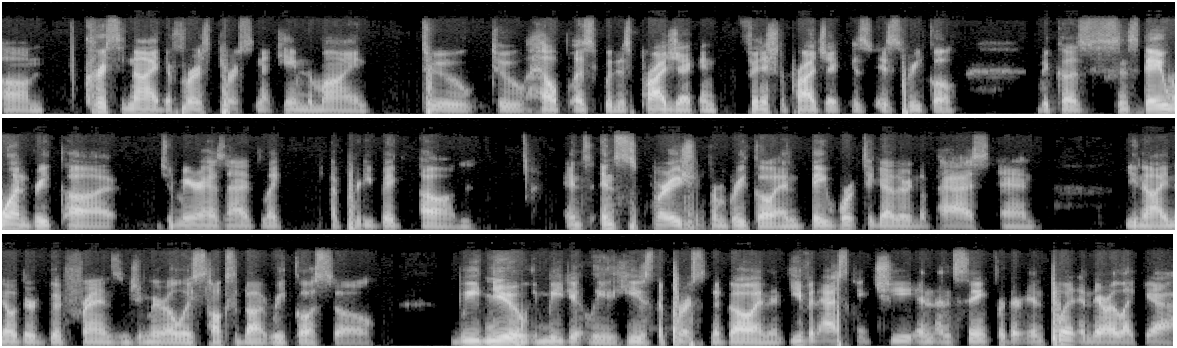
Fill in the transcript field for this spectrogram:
um, Chris and I, the first person that came to mind to to help us with this project and finish the project is is Rico, because since day one, Rico, uh, Jamir has had like a pretty big um inspiration from Rico, and they worked together in the past. And you know, I know they're good friends, and Jamir always talks about Rico, so we knew immediately he's the person to go. And then even asking Chi and, Sing for their input, and they were like, "Yeah,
